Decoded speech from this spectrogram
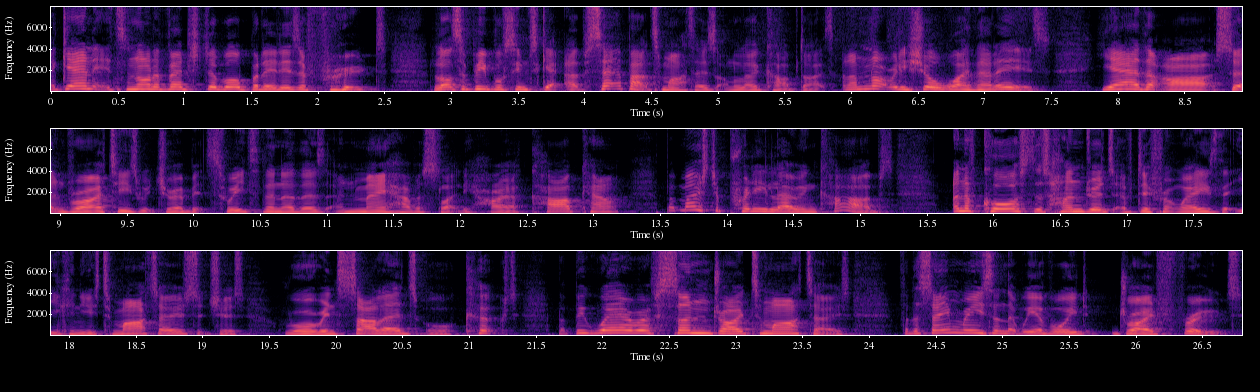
Again, it's not a vegetable, but it is a fruit. Lots of people seem to get upset about tomatoes on low carb diets, and I'm not really sure why that is. Yeah, there are certain varieties which are a bit sweeter than others and may have a slightly higher carb count, but most are pretty low in carbs. And of course, there's hundreds of different ways that you can use tomatoes, such as raw in salads or cooked, but beware of sun-dried tomatoes. For the same reason that we avoid dried fruit,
